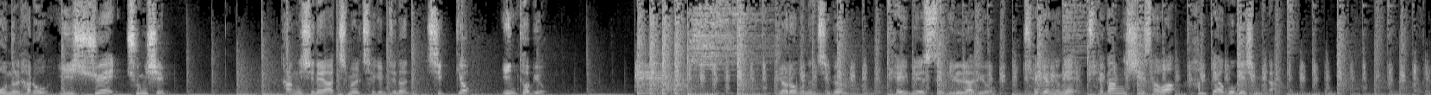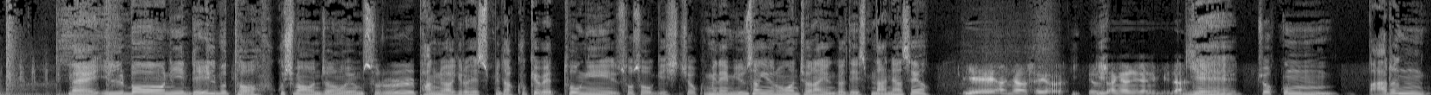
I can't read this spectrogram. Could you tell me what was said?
오늘 하루 이슈의 중심. 당신의 아침을 책임지는 직격 인터뷰. 여러분은 지금 KBS 일라디오 최경영의 최강 시사와 함께하고 계십니다. 네, 일본이 내일부터 후쿠시마 원전 오염수를 방류하기로 했습니다. 국회 외통위 소속이시죠? 국민의힘 윤상현 의원 전화 연결돼 있습니다. 안녕하세요. 예, 안녕하세요. 윤상현 예, 의원입니다. 예, 조금 빠른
